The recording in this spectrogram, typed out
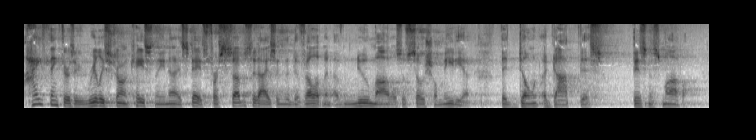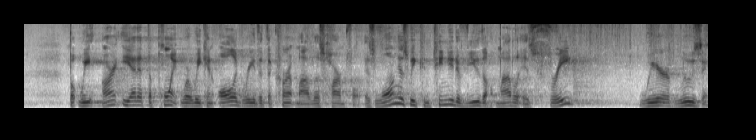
I think there's a really strong case in the United States for subsidizing the development of new models of social media that don't adopt this business model. But we aren't yet at the point where we can all agree that the current model is harmful. As long as we continue to view the model as free, we're losing.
